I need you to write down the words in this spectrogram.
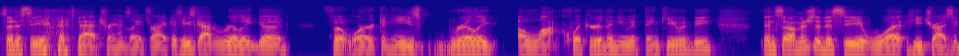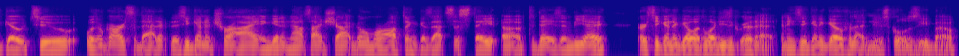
So to see if that translates right, because he's got really good footwork and he's really a lot quicker than you would think he would be. And so I'm interested to see what he tries to go to with regards to that. Is he going to try and get an outside shot go more often because that's the state of today's NBA? Or is he going to go with what he's good at? And is he going to go for that new school Z-Bo?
